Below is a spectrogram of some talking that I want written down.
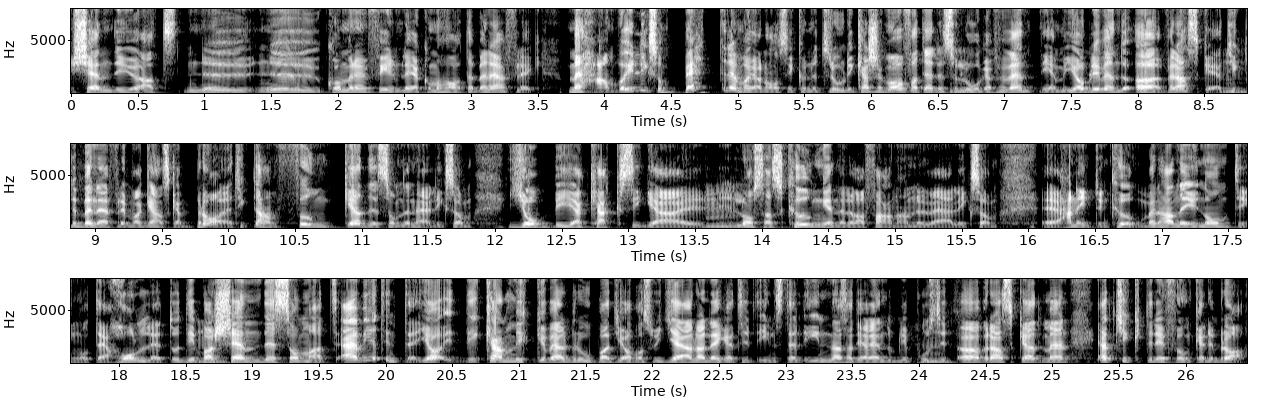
kände ju att nu, nu kommer en film där jag kommer hata Ben Affleck. Men han var ju liksom bättre än vad jag någonsin kunde tro. Det kanske var för att jag hade så Mm. låga förväntningar, men jag blev ändå överraskad. Jag tyckte Ben Affleck var ganska bra. Jag tyckte han funkade som den här liksom jobbiga, kaxiga Mm. låtsaskungen eller vad fan han nu är liksom. Eh, han är inte en kung, men han är ju någonting åt det hållet och det Mm. bara kändes som att, jag vet inte, jag, det kan mycket väl bero på att jag var så jävla negativt inställd innan så att jag ändå blev positivt Mm. överraskad, men jag tyckte det funkade bra.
